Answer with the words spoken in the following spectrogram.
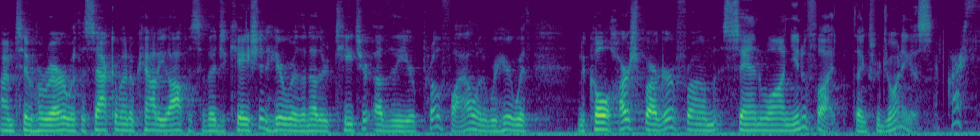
I'm Tim Herrera with the Sacramento County Office of Education, here with another Teacher of the Year profile, and we're here with Nicole Harshbarger from San Juan Unified. Thanks for joining us. Of course.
